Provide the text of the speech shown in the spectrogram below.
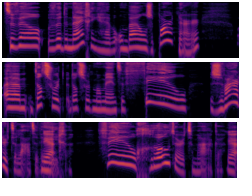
Terwijl we de neiging hebben om bij onze partner ehm, dat, soort, dat soort momenten veel zwaarder te laten Ja. wegen. Veel groter te maken. Ja,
